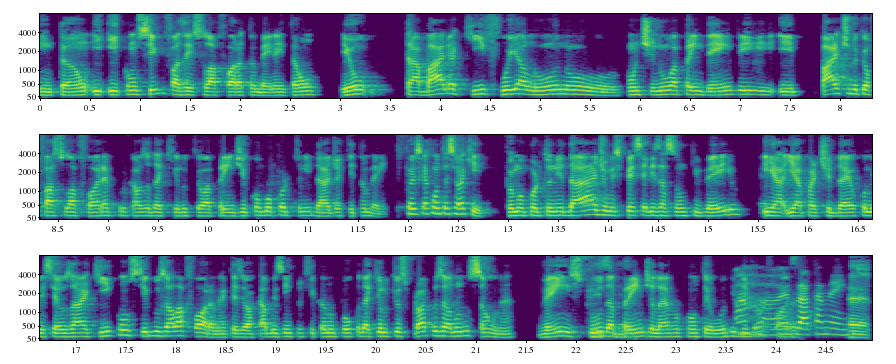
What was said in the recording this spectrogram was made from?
Então, e, e consigo fazer isso lá fora também, né? Então, eu trabalho aqui, fui aluno, continuo aprendendo e, e, parte do que eu faço lá fora é por causa daquilo que eu aprendi como oportunidade aqui também. Foi isso que aconteceu aqui. Foi uma oportunidade, uma especialização que veio e a, e a partir daí eu comecei a usar aqui e consigo usar lá fora, né? Quer dizer, eu acabo exemplificando um pouco daquilo que os próprios alunos são, né? Vem, estuda, sim, sim. aprende, leva o conteúdo e vibra fora. Exatamente. É,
